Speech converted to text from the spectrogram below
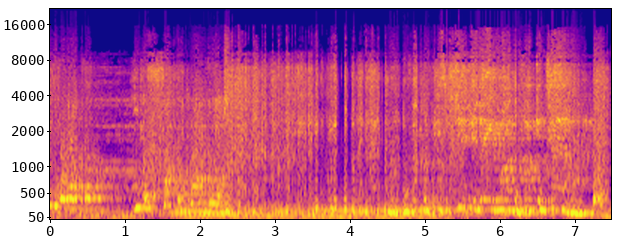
You know what? You can suck it right here. Motherfucking piece of shit, it ain't motherfucking time.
